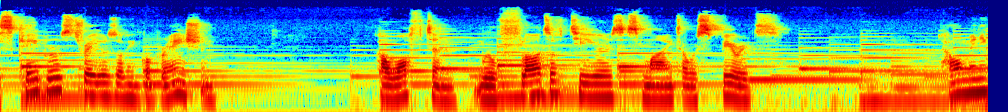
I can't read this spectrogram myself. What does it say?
scabrous trails of incomprehension? How often will floods of tears smite our spirits? How many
